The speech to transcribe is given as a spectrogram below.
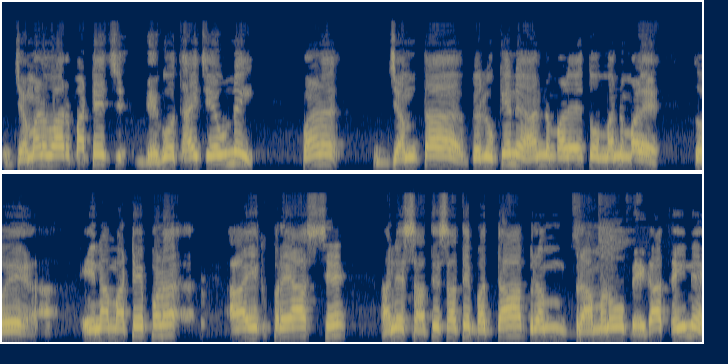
જમણવાર માટે જ ભેગો થાય છે એવું નહીં, પણ જમતા પેલું કે ને, અન્ન મળે તો મન મળે, તો એ એના માટે પણ આ એક પ્રયાસ છે. અને સાથે સાથે બધા બ્રહ્મ, બ્રાહ્મણો ભેગા થઈને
